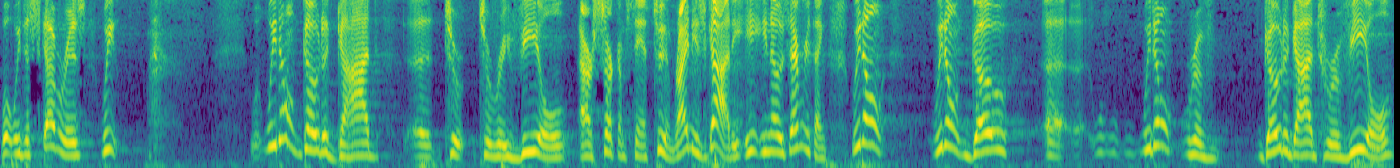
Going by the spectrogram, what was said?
what we discover is we, we don't go to God uh, to, to reveal our circumstance to Him, right? He's God, He, he knows everything. We don't, we don't go, uh, we don't rev- go to God to reveal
